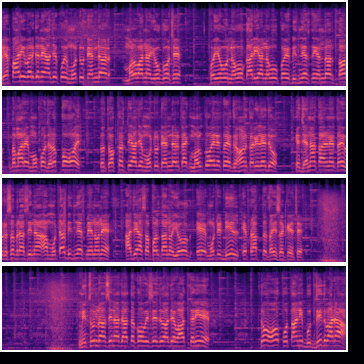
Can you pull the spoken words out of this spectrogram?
વેપારી વર્ગને આજે કોઈ મોટું ટેન્ડર મળવાના યોગો છે. કોઈ એવું નવો કાર્ય, નવું કોઈ બિઝનેસની અંદર તક તમારે મોકો ઝડપવો હોય તો ચોક્કસથી આજે મોટું ટેન્ડર કાંઈક મળતું હોય ને તો એ ગ્રહણ કરી લેજો. કે જેના કારણે થઈ વૃષભ રાશિના આ મોટા બિઝનેસમેનોને આજે આ સફળતાનો યોગ, એ મોટી ડીલ એ પ્રાપ્ત થઈ શકે છે. મિથુન રાશિના જાતકો વિશે જો આજે વાત કરીએ, તો પોતાની બુદ્ધિ દ્વારા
